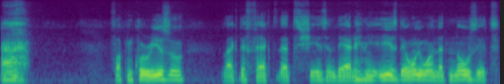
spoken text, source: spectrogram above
ah, fucking Kurisu, like the fact that she isn't there and he is the only one that knows it,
